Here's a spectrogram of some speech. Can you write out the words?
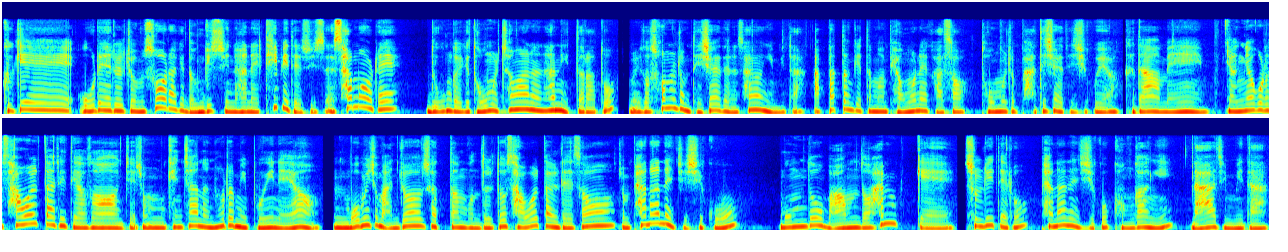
그게 올해를 좀 수월하게 넘길 수 있는 하나의 팁이 될 수 있어요. 3월에 누군가에게 도움을 청하는 한이 있더라도 이거 손을 좀 대셔야 되는 상황입니다. 아팠던 게 있다면 병원에 가서 도움을 좀 받으셔야 되시고요. 그 다음에 양력으로 4월달이 되어서 이제 좀 괜찮은 흐름이 보이네요. 음, 몸이 좀 안 좋으셨던 분들도 4월달 돼서 좀 편안해지시고 몸도 마음도 함께 순리대로 편안해지고 건강이 나아집니다.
